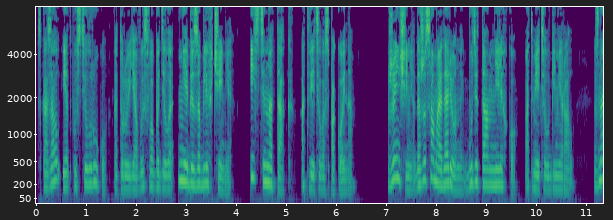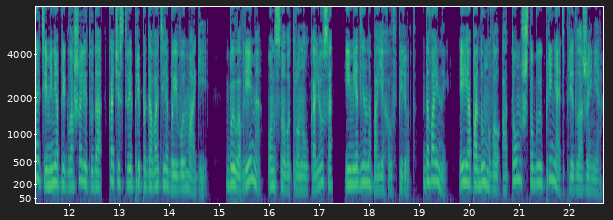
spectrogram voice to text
Сказал и отпустил руку, которую я высвободила не без облегчения. «Истинно так», — ответила спокойно. «Женщине, даже самой одаренной, будет там нелегко», — отметил генерал. «Знаете, меня приглашали туда в качестве преподавателя боевой магии. Было время, он снова тронул колеса и медленно поехал вперед, до войны, и я подумывал о том, чтобы принять предложение.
